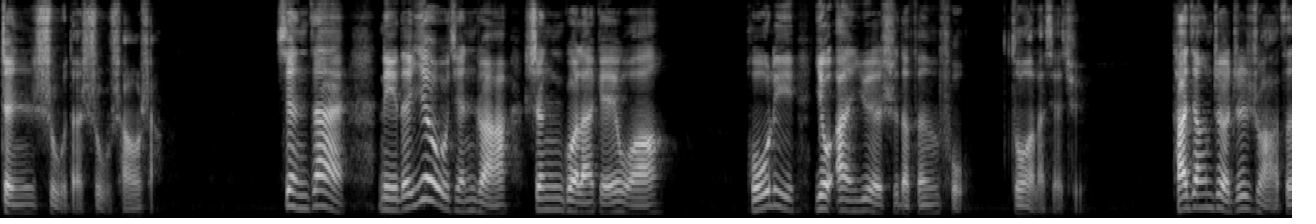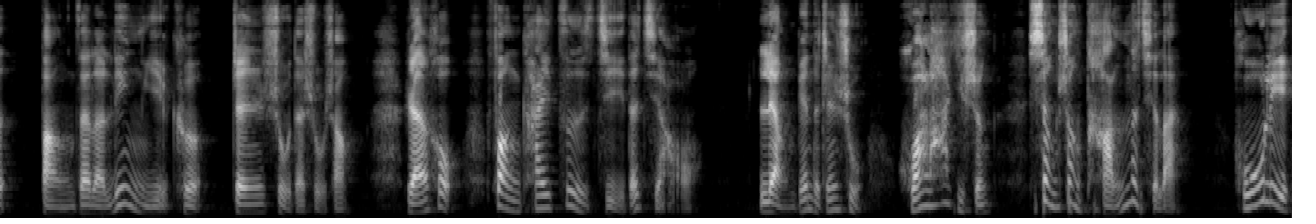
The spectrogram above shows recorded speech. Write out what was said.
针树的树梢上。现在，你的右前爪伸过来给我。狐狸又按乐师的吩咐做了下去。他将这只爪子绑在了另一棵针树的树梢，然后放开自己的脚，两边的针树。哗啦一声，向上弹了起来，狐狸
